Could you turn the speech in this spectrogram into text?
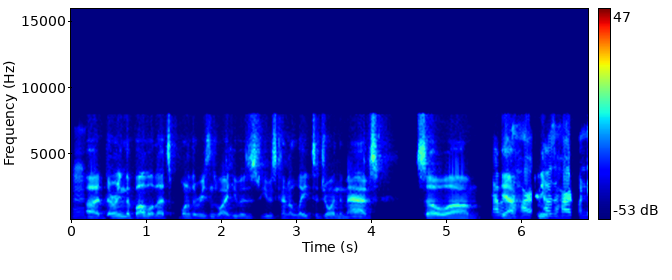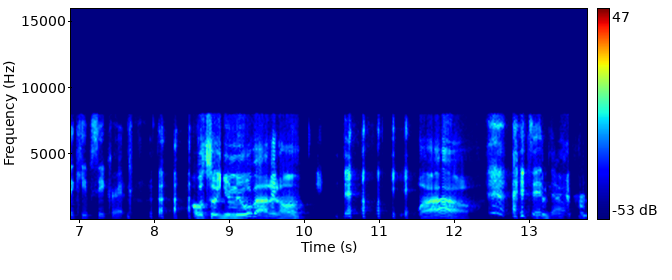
Hmm. uh, during the bubble. That's one of the reasons why he was he was kind of late to join the Mavs. So um, that was yeah. a hard. Anyway. That was a hard one to keep secret. oh, so you knew about it, huh? no, yeah, Wow. I did can know. From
